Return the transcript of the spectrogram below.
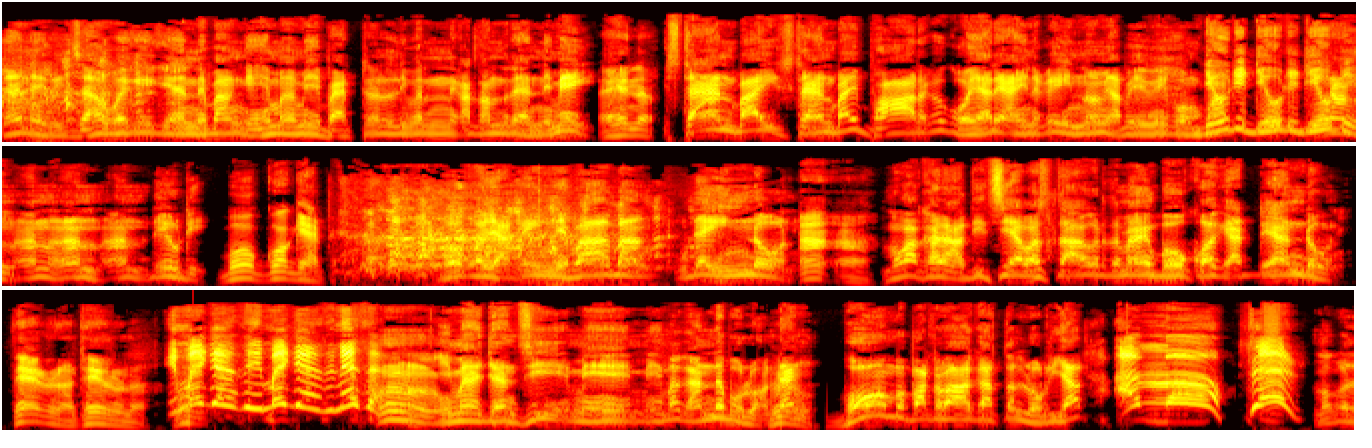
දැන් ඒ රිසව් එකේ කියන්නේ බං එහෙම මේ පැට්‍රල් ඉවරන කතන්දරයක් නෙමෙයි එහෙන ස්ටෑන් බයි ස්ටෑන් බයි පාරක කොහරි අයිනක ඉන්නවා මේ අපේ මේ කොම්පා ඩියුටි ඩියුටි ඩියුටි අන්න අන්න අන්න ඩියුටි බෝක්කුවක් යට බෝක යට ඉන්න බාබං උඩ ඉන්න ඕනේ මොකක් හරි අදිසි අවස්ථාවකට තමයි බෝකෝ යට යන්න ඕනේ තේරුණා තේරුණා. ඉමජන්සි මේම ගන්න පුළුවන්. දැන් බෝම්බ පටවා ගත්ත ලොරියක්. අම්මෝ සර් මොකද?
